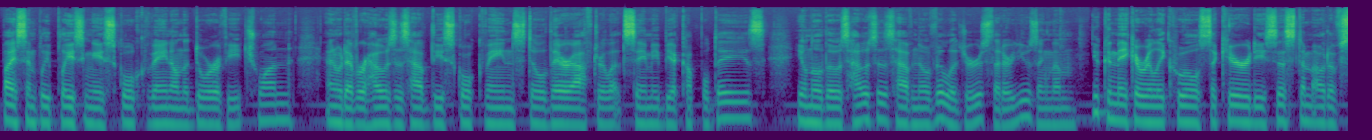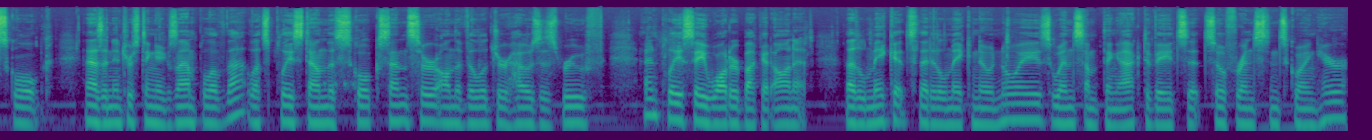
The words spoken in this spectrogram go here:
by simply placing a sculk vein on the door of each one, and whatever houses have these sculk veins still there after let's say maybe a couple days, you'll know those houses have no villagers that are using them. You can make a really cool security system out of Sculk. and as an interesting example of that, let's place down the Sculk sensor on the villager house's roof, and place a water bucket on it that'll make it so that it'll make no noise when something activates it. So for instance going here,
